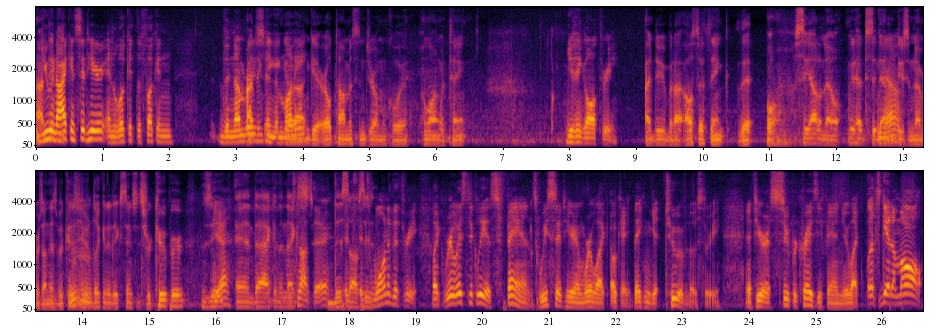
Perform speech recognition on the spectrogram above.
I you and I can sit here and look at the fucking the numbers and the money. and get Earl Thomas and Gerald McCoy along with Tank. you think all three? I do, but I also think that. Well, see, I don't know. We'd have to sit down and do some numbers on this because you're looking at extensions for Cooper, Zeke, Yeah. and Dak in the next it's not there. this it's, offseason. it's one of the three. Like realistically, as fans, we sit here and we're like, okay, they can get two of those three. If you're a super crazy fan, you're like, let's get them all.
